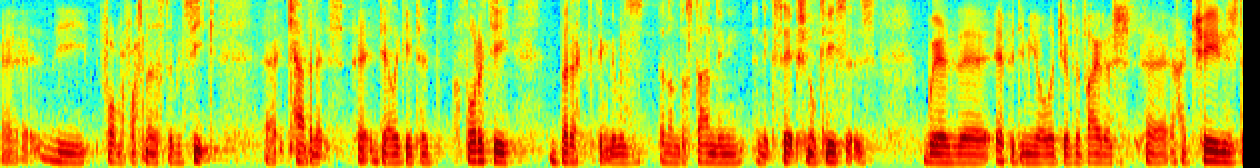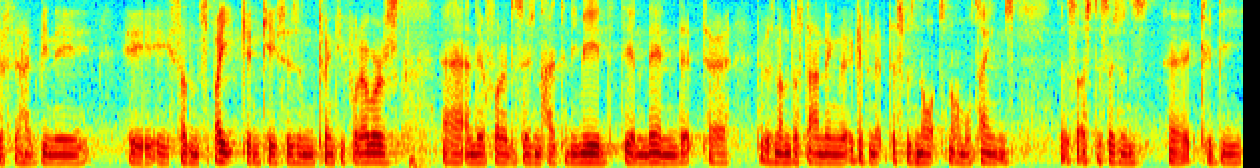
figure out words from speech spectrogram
uh, the former First Minister would seek uh, Cabinet's uh, delegated authority, but I think there was an understanding in exceptional cases where the epidemiology of the virus uh, had changed, if there had been a, a, a, sudden spike in cases in 24 hours, uh, and therefore a decision had to be made there and then that uh, there was an understanding that given that this was not normal times, that such decisions uh, could be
